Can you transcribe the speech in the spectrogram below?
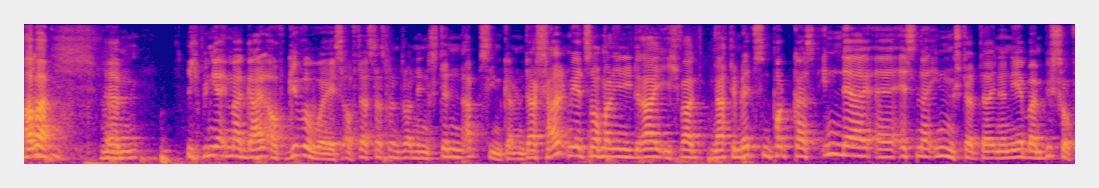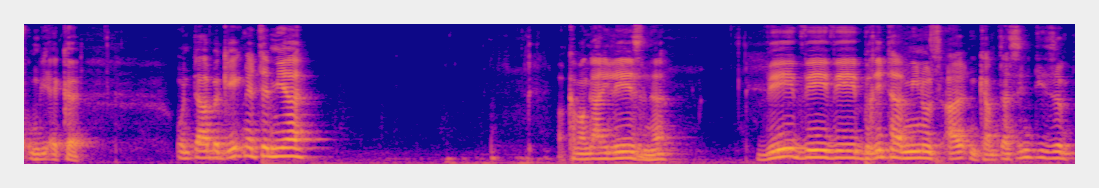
Aber ähm, ich bin ja immer geil auf Giveaways, auf das, was man so an den Ständen abziehen kann. Und da schalten wir jetzt nochmal in die drei. Ich war nach dem letzten Podcast in der äh, Essener Innenstadt, da in der Nähe beim Bischof um die Ecke. Und da begegnete mir, kann man gar nicht lesen, ne? www.britta-altenkamp. Das sind diese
